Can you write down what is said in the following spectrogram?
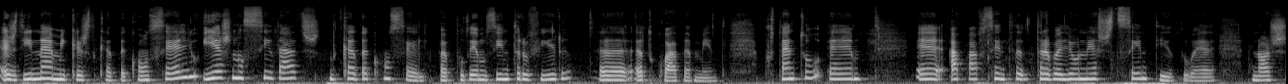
as dinâmicas de cada conselho e as necessidades de cada conselho para podermos intervir adequadamente. Portanto, a APAV sempre trabalhou neste sentido. É, nós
